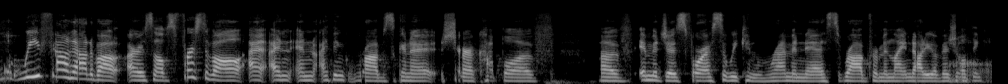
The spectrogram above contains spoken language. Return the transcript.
what we found out about ourselves, first of all, I, and and I think Rob's gonna share a couple of of images for us so we can reminisce. Rob from Enlightened Audiovisual, oh. thank you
